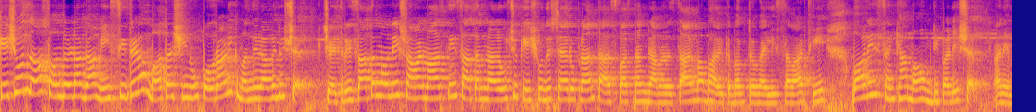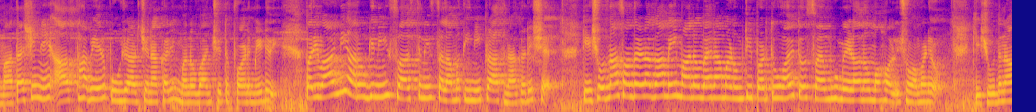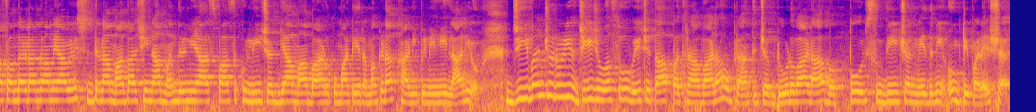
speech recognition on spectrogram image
કેશોદના સોંદરડા ગામે સીતળા માતાજીનું પૌરાણિક મંદિર આવેલું છે. ચૈત્રી સાતમ અને શ્રાવણ માસની સાતમના રોજ કેશોદ શહેર ઉપરાંત આસપાસના ગ્રામ્ય વિસ્તારમાં ભાવિક ભક્તો વહેલી સવારથી બહોળી સંખ્યામાં ઉમટી પડે છે અને માતાજીને આસ્થાભેર પૂજા અર્ચના કરી મનોવાંછિત ફળ મેળવી પરિવારની આરોગ્યની, સ્વાસ્થ્યની સલામતીની પ્રાર્થના કરે છે. કેશોદના સોંદરડા ગામે માનવ મહેરામણ ઉમટી પડતું હોય તો સ્વયંભૂ મેળાનો માહોલ જોવા મળ્યો. કેશોદના સોંદરડા ગામે આવેલ શીતળા માતાજીના મંદિરની આસપાસ ખુલ્લી જગ્યામાં બાળકો માટે રમકડા, ખાણીપીણીની લારીઓ, જીવન જરૂરી ચીજ વસ્તુઓ વેચતા પથરાવાળા ઉપરાંત ચગડોળવાળા બપોર સુધી જનમેદની ઉમટી પડે છે.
